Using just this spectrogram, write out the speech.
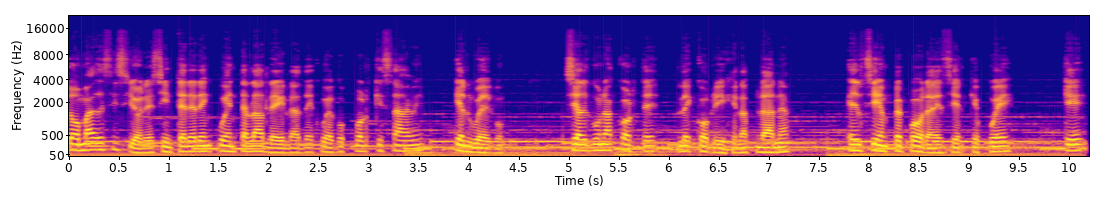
Toma decisiones sin tener en cuenta las reglas de juego porque sabe que luego, si alguna corte le corrige la plana, él siempre podrá decir que fue que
